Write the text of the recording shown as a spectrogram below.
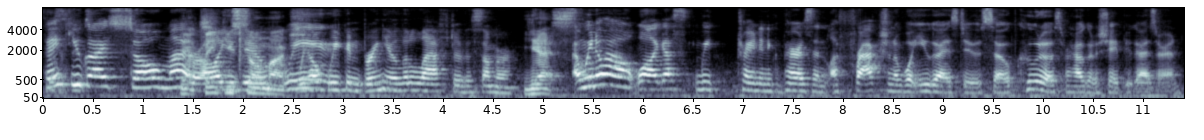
Thank you guys so much. Yeah, for all you you, so much. We, We- hope we can bring you a little laughter this summer. Yes. And we know how, well, I guess we trained in comparison a fraction of what you guys do, so kudos for how good a shape you guys are in.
